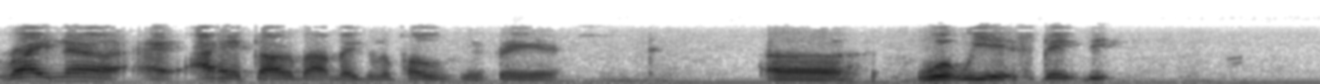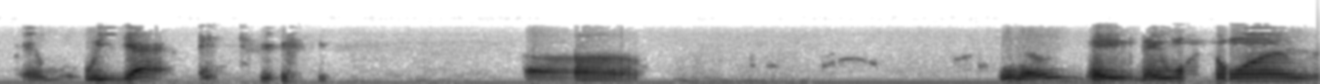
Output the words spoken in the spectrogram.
right now, I, I had thought about making a post and saying uh, what we expected and what we got. uh, you know, they they weren't the ones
